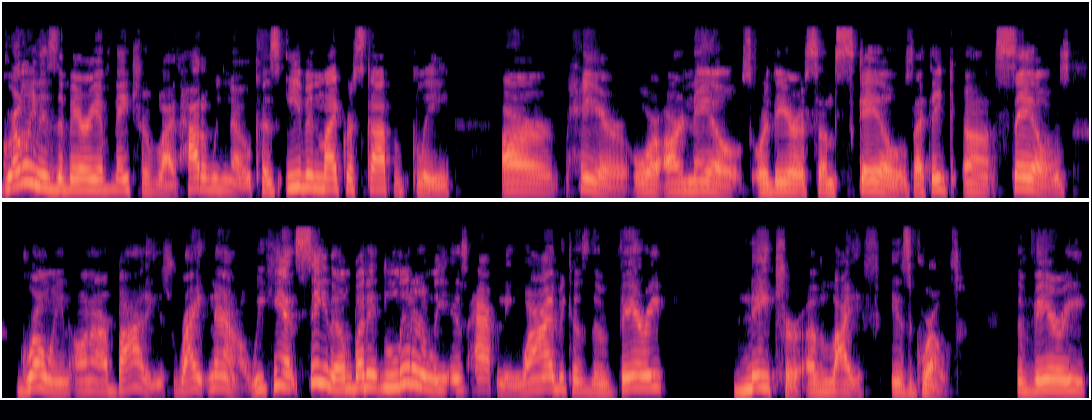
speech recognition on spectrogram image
growing is the very of nature of life. How do we know? Because even microscopically, our hair or our nails, or there are some scales, I think uh, cells growing on our bodies right now. We can't see them, but it literally is happening. Why? Because the very nature of life is growth. The very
